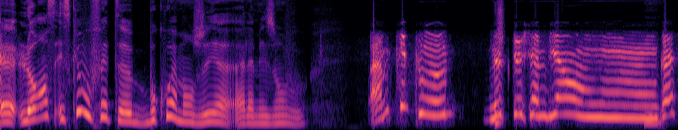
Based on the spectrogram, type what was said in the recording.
Euh, Laurence, est-ce que vous faites euh, beaucoup à manger à la maison, vous? Un petit peu. Mais ce que j'aime bien en Grèce,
